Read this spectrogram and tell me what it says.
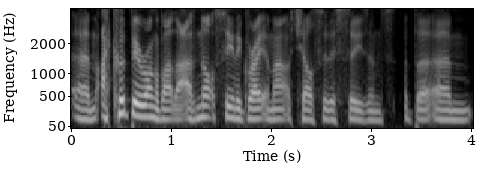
Um, I could be wrong about that. I've not seen a great amount of Chelsea this season, but um,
